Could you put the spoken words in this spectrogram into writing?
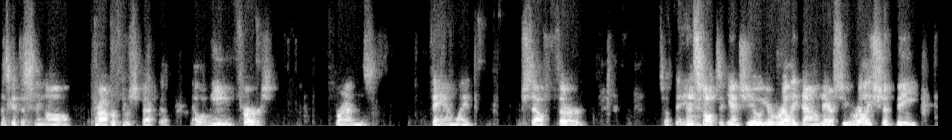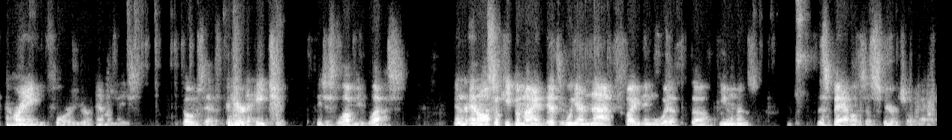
let's get this thing all proper perspective. Elohim first, friends, family, yourself third. So if the insult's against you, you're really down there. So you really should be praying for your enemies, those that appear to hate you. They just love you less. And, and also keep in mind, it's, we are not fighting with uh, humans. This battle is a spiritual battle.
